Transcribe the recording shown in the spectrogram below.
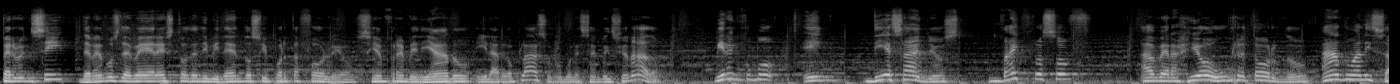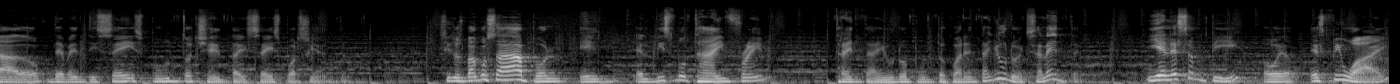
Pero en sí debemos de ver esto de dividendos y portafolio siempre mediano y largo plazo, como les he mencionado. Miren cómo en 10 años Microsoft averagió un retorno anualizado de 26.86%. Si nos vamos a Apple en el mismo time frame, 31.41, excelente. Y el SP o el SPY,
